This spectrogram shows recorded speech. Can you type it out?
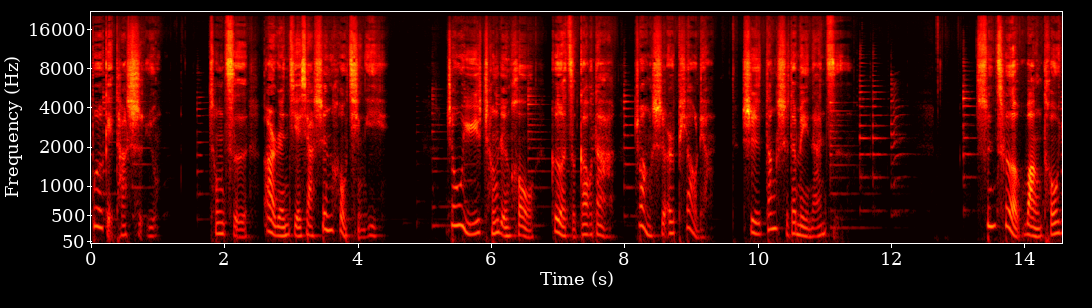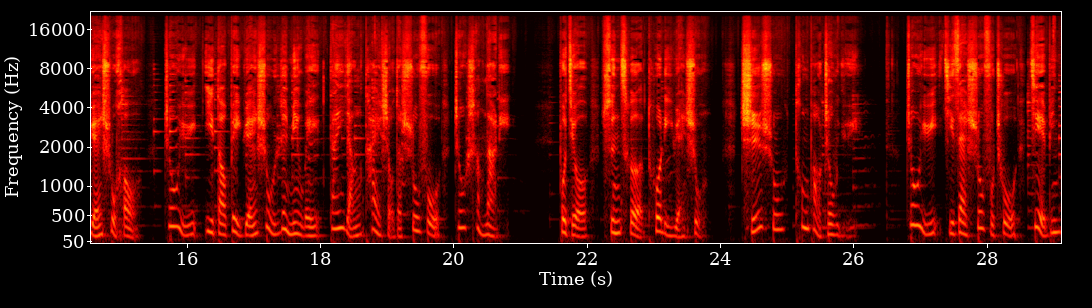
拨给他使用。从此，二人结下深厚情谊。周瑜成人后，个子高大，壮实而漂亮，是当时的美男子。孙策往投袁术后，周瑜亦到被袁术任命为丹阳太守的叔父周尚那里。不久，孙策脱离袁术，持书通报周瑜。周瑜即在叔父处借兵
